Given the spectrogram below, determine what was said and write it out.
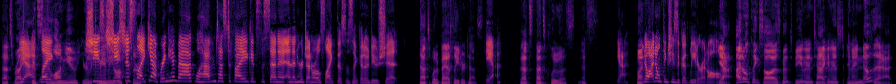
That's right. Yeah, it's like, still on you. You're the she's commanding she's officer. just like, yeah, bring him back. We'll have him testify against the Senate, and then her general's like, this isn't gonna do shit. that's what a bad leader does. Yeah, That's that's cluelessness. yeah. But no, I don't think she's a good leader at all. Yeah, I don't think Saw is meant to be an antagonist, and I know that,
